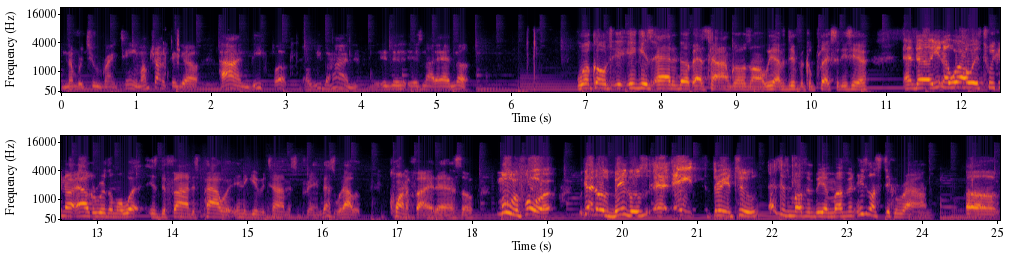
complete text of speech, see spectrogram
number two ranked team, I'm trying to figure out how in the fuck are we behind them? It, it, it's not adding up. Well, coach, it, it gets added up as time goes on. We have different complexities here. And, uh, you know, we're always tweaking our algorithm on what is defined as power at any given time in Supreme. That's what I would quantify it as. So, moving forward, we got those Bengals at eight, three, and two. That's just Muffin being Muffin. He's to stick around. Uh,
